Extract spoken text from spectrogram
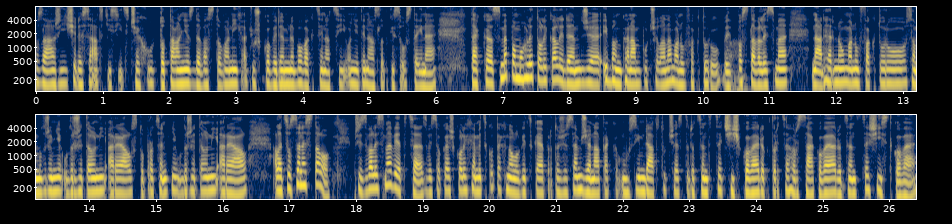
září 60 tisíc Čechů totálně zdevastovaných, ať už covidem nebo vakcinací, oni ty následky jsou stejné, tak jsme pomohli tolika lidem, že i banka nám půjčila na manufakturu. Postavili jsme nádhernou manufakturu, samozřejmě udržitelný areál, stoprocentně udržitelný areál, ale co se nestalo? Přizvali jsme vědce z Vysoké školy chemicko-technologické, protože jsem žena, tak musím dát tu čest docentce Číškové, doktorce Horsákové a docentce Šístkové.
